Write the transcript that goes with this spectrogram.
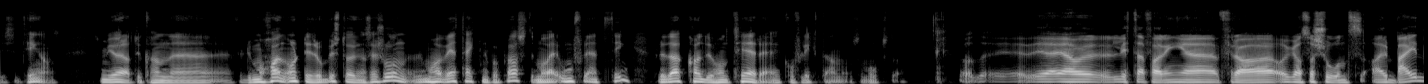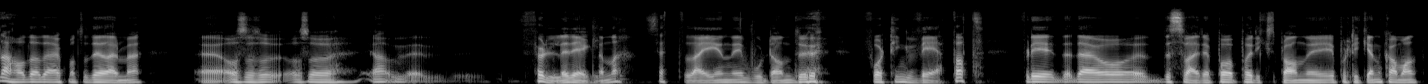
disse tingene som gjør at du kan eh, For du må ha en ordentlig robust organisasjon, du må ha vedtektene på plass, det må være omforente ting, for da kan du håndtere konfliktene som oppstår. Jeg har litt erfaring eh, fra organisasjonsarbeid, da, og det, er på en måte det der med eh, også, også, ja, følge reglene. Sette deg inn i hvordan du får ting vedtatt. Fordi det, er jo dessverre på, på riksplan i, i politikken kan man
